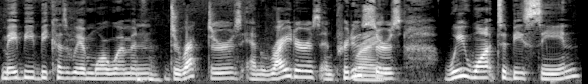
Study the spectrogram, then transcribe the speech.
maybe because we have more women Mm-hmm. directors and writers and producers, we want to be seen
